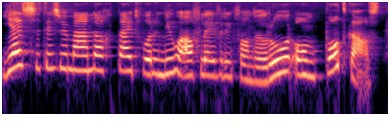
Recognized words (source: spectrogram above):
Yes, het is weer maandag. Tijd voor een nieuwe aflevering van de Roer Om podcast.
